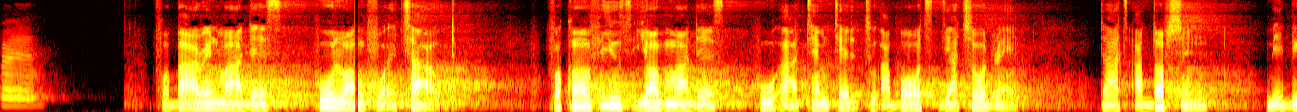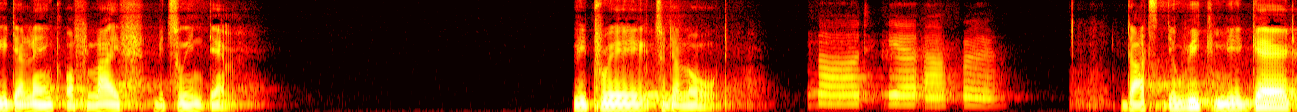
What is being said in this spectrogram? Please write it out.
prayer. For barren mothers who long for a child, for confused young mothers who are tempted to abort their children, that adoption may be the link of life between them. We pray to the Lord. Lord, hear our prayer. That the weak may gird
